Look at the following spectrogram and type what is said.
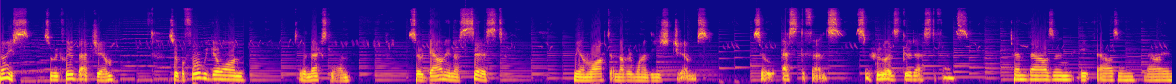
Nice. So we cleared that gym. So before we go on to the next one, so down in Assist, we unlocked another one of these gyms. So S defense. So who has good S defense? 10,000, 8,000, 9.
